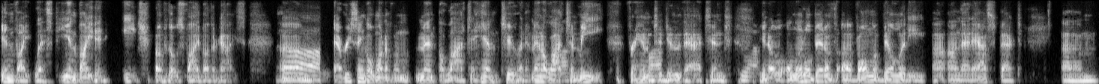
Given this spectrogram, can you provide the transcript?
invite list. He invited each of those five other guys. Um, Ah. every single one of them meant a lot to him too, and it meant a lot Wow. to me for him Wow. to do that. And Yeah. you know, a little bit of uh, vulnerability uh, on that aspect. Um,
